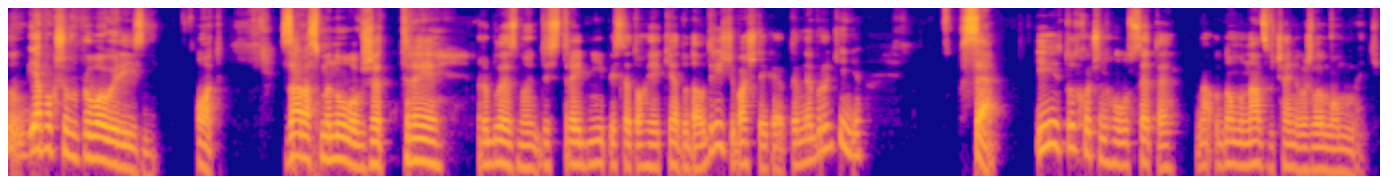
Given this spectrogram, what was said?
Ну, Я поки що випробовую різні. От. Зараз минуло вже три, приблизно десь три дні після того, як я додав дріжджі. Бачите, яке активне бродіння. Все. І тут хочу наголосити на одному надзвичайно важливому моменті.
